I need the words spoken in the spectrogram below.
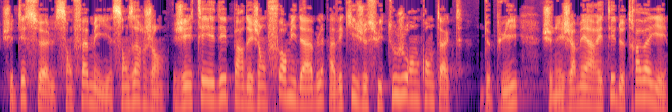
J'étais seul, sans famille, sans argent. J'ai été aidé par des gens formidables avec qui je suis toujours en contact. Depuis, je n'ai jamais arrêté de travailler.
